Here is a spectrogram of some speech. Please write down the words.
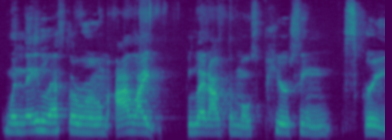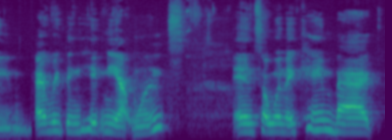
when they left the room, I like let out the most piercing scream. Everything hit me at once. And so when they came back,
